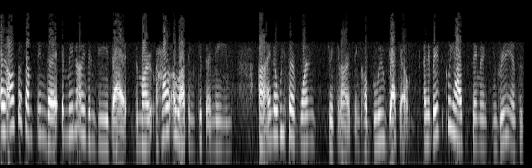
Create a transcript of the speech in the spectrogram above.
And also something that it may not even be that the mar- how a lot of things get their names. Uh, I know we serve one drink in our thing called Blue Gecko, and it basically has the same in- ingredients as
